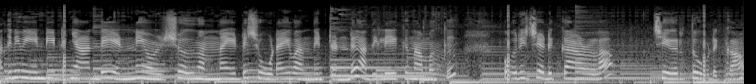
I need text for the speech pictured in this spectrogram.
അതിന് വേണ്ടിയിട്ട് ഞാൻ ദേ എണ്ണ ഒഴിച്ചു അത് നന്നായിട്ട് ചൂടായി വന്നിട്ടുണ്ട്. അതിലേക്ക് നമുക്ക് പൊരിച്ചെടുക്കാനുള്ള ചേർത്ത് കൊടുക്കാം.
